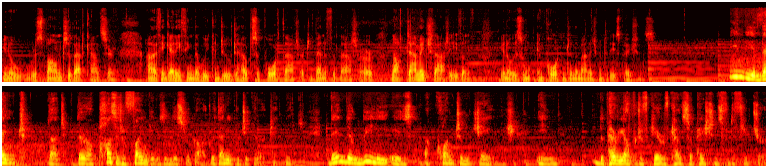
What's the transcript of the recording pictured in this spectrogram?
you know, respond to that cancer. And I think anything that we can do to help support that or to benefit that or not damage that even, you know, is important in the management of these patients. In the event that there are positive findings in this regard with any particular technique, then there really is a quantum change in the perioperative care of cancer patients for the future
